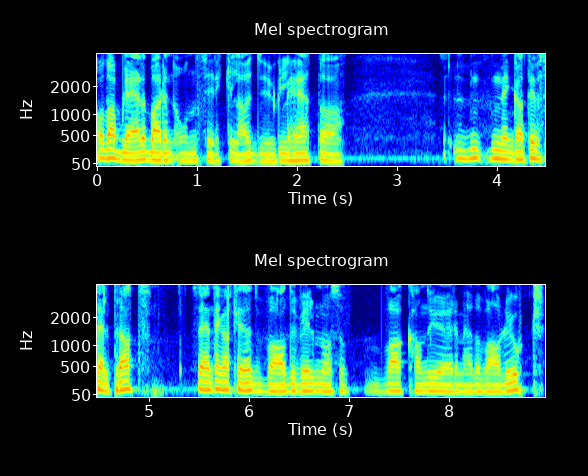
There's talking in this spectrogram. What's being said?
og da ble det bare en ond sirkel av udugelighet og negativ selvprat. Så en ting er å finne ut hva du vil, men også hva kan du gjøre med det, og hva har du gjort.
